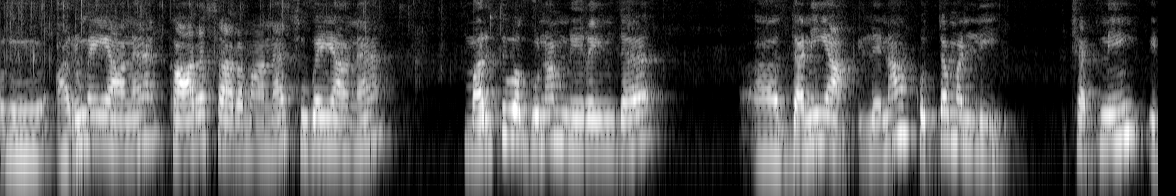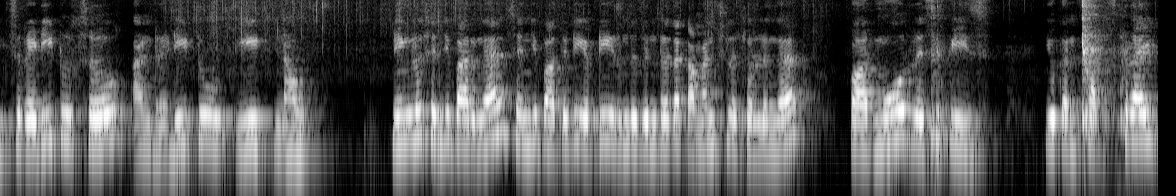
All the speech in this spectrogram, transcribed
ஒரு அருமையான காரசாரமான சுவையான மருத்துவ குணம் நிறைந்த தனியா இல்லைன்னா கொத்தமல்லி chutney. It's ready to serve and ready to eat now நீங்களும் செஞ்சு பாருங்கள் செஞ்சு பார்த்துட்டு எப்படி இருந்ததுன்றதை கமெண்ட்ஸில் சொல்லுங்கள் for more recipes you can subscribe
